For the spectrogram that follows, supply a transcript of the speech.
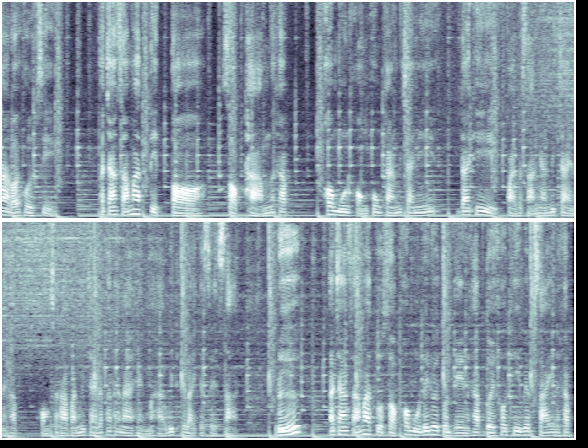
2564 อาจารย์สามารถติดต่อสอบถามนะครับ ข้อมูลของโครงการวิจัยนี้ได้ที่ฝ่ายประสานงานวิจัยนะครับ ของสถาบันวิจัยและพัฒนาแห่งมหาวิทยาลัยเกษตรศาสตร์ หรือ อาจารย์สามารถตรวจสอบข้อมูลได้ด้วยตนเองนะครับ โดยเข้าที่เว็บไซต์นะครับ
